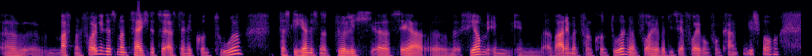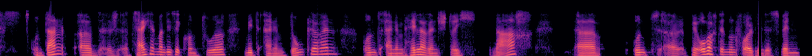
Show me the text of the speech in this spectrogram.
äh, macht man Folgendes, man zeichnet zuerst eine Kontur. Das Gehirn ist natürlich äh, sehr äh, firm im, im Wahrnehmen von Konturen. Wir haben vorher über diese Erfolgung von Kanten gesprochen. Und dann äh, zeichnet man diese Kontur mit einem dunkleren und einem helleren Strich nach äh, und äh, beobachte nun Folgendes. Wenn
